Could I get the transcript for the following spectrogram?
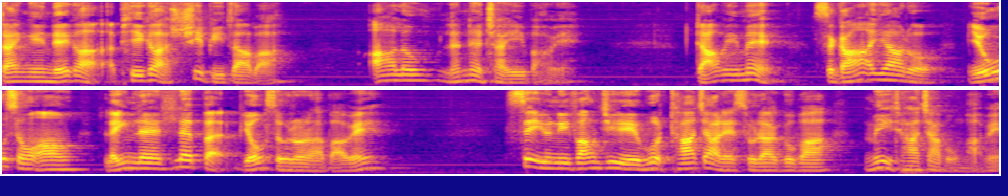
တိုင်ခင်တည်းကအဖြေကရှိပြီးသားပါအားလုံးလက်နက်ချရေးပါပဲဒါပေမဲ့စကားအရတော့ မျိုးစုံအောင်လိန်လယ်လှက်ပတ်ပြောဆိုတော့တာပါပဲစစ်ယူနီဖောင်းကြီးတွေဝတ်ထားကြတယ်ဆိုတာကိုပါမေ့ထားကြပုံပါပဲ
